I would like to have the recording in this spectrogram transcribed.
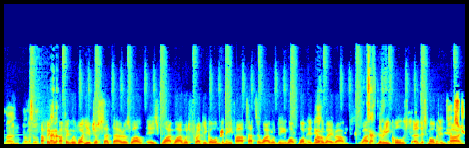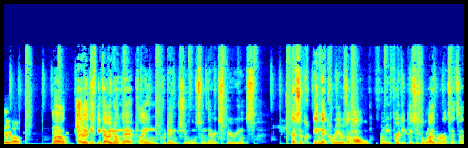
No, Mm. not at all. I think And- I think with what you've just said there as well is why why would Freddie go underneath Arteta? Why wouldn't he want, want it the Well, other way around? Why, exactly. They're equals at this moment in Yeah, it's time. true. So Well, Mm, uh, if you're going on their playing credentials and their experience as a in their career as a whole, I mean, Freddie pisses all over Arteta.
